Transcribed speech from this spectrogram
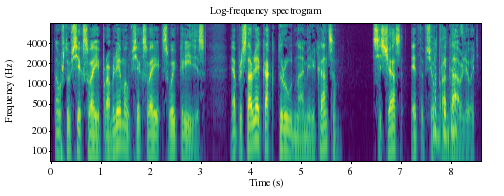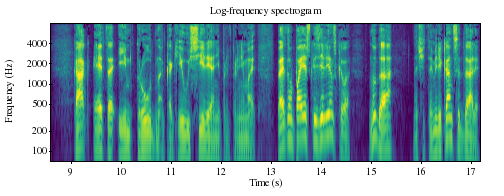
потому что у всех свои проблемы, у всех свои, свой кризис. Я представляю, как трудно американцам сейчас это все Продвигать. продавливать. Как это им трудно, какие усилия они предпринимают. Поэтому поездка Зеленского, ну да, Значит, американцы дали.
